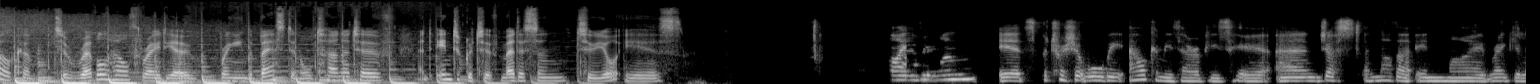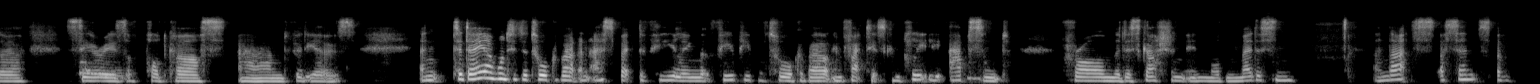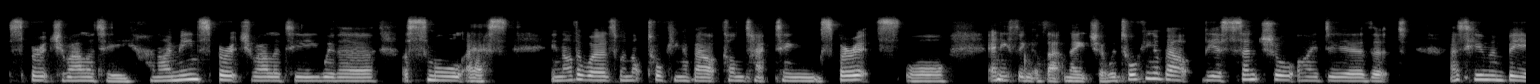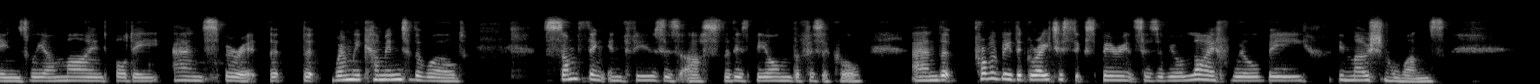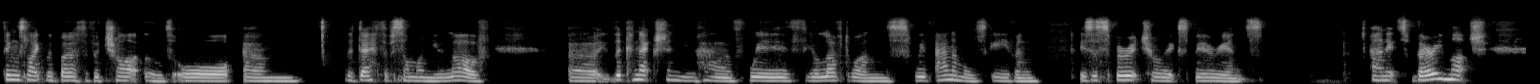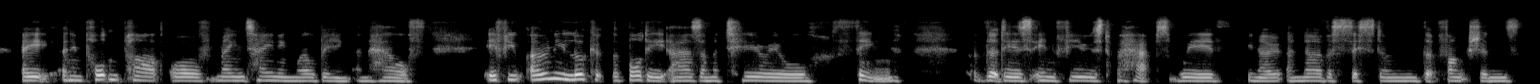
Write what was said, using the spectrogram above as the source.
Welcome to Rebel Health Radio, bringing the best in alternative and integrative medicine to your ears. Hi, everyone. It's Patricia Worby, Alchemy Therapies here, and just another in my regular series of podcasts and videos. And today I wanted to talk about an aspect of healing that few people talk about. In fact, it's completely absent from the discussion in modern medicine and that's a sense of spirituality. And I mean spirituality with a, a small s. In other words, we're not talking about contacting spirits or anything of that nature. We're talking about the essential idea that as human beings, we are mind, body, and spirit, that, that when we come into the world, something infuses us that is beyond the physical and that probably the greatest experiences of your life will be emotional ones. Things like the birth of a child or um, the death of someone you love uh, the connection you have with your loved ones with animals even is a spiritual experience. And it's very much a, an important part of maintaining well-being and health if you only look at the body as a material thing that is infused perhaps with you know a nervous system that functions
